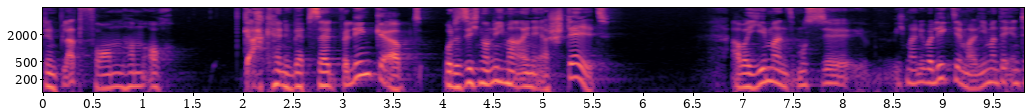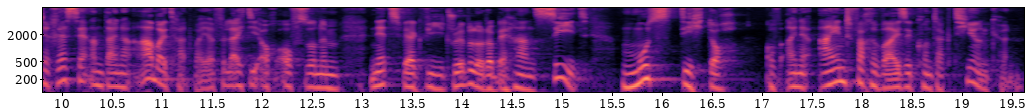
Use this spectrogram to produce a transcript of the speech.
den Plattformen haben auch gar keine Website verlinkt gehabt oder sich noch nicht mal eine erstellt. Aber jemand muss, ich meine, überleg dir mal, jemand, der Interesse an deiner Arbeit hat, weil er vielleicht die auch auf so einem Netzwerk wie Dribble oder Behance sieht, muss dich doch auf eine einfache Weise kontaktieren können.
